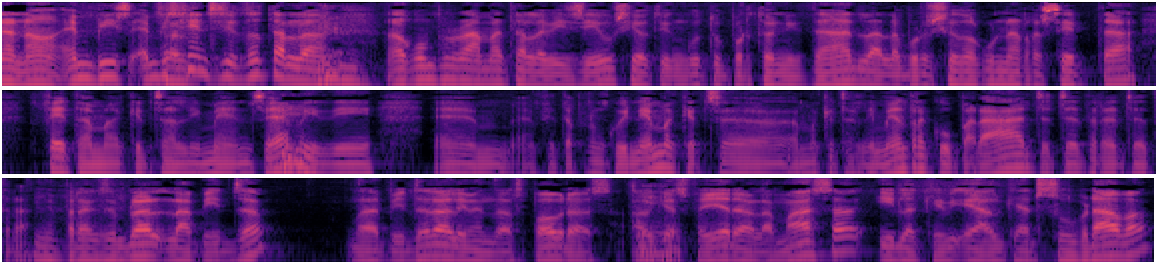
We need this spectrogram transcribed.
No, no, hem vist, hem vist fins i tot a la, en algun programa televisiu, si heu tingut oportunitat, l'elaboració d'alguna recepta feta amb aquests aliments, eh? Mm. Vull dir, eh, hem fet per un cuiner amb aquests, amb aquests aliments recuperats, etc etc. Per exemple, la pizza. La pizza era l'aliment dels pobres. El Sí. que es feia era la massa i el que, el que et sobrava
